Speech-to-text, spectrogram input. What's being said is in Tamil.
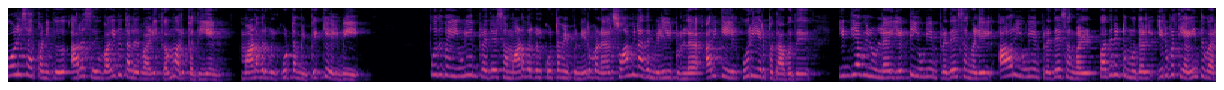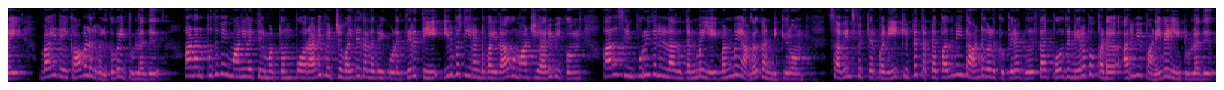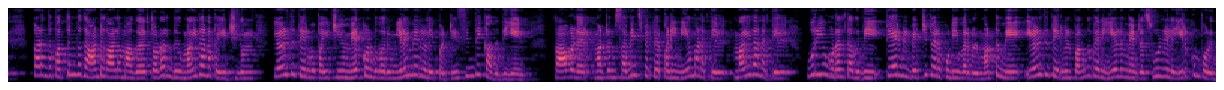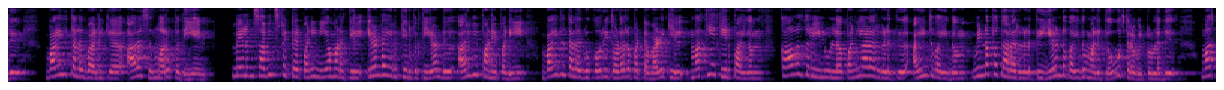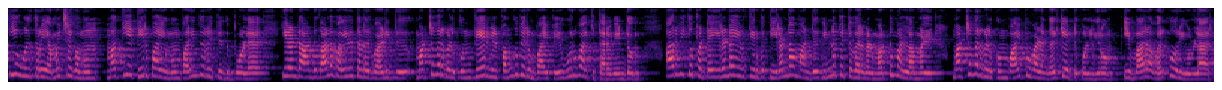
போலீசார் பணிக்கு அரசு வயது தளர்வு அளிக்க மறுப்பது ஏன் மாணவர்கள் கூட்டமைப்பு கேள்வி. புதுவை யூனியன் பிரதேச மாணவர்கள் கூட்டமைப்பு நிறுவனர் சுவாமிநாதன் வெளியிட்டுள்ள அறிக்கையில் கூறியிருப்பதாவது இந்தியாவில் உள்ள எட்டு யூனியன் பிரதேசங்களில் ஆறு யூனியன் பிரதேசங்கள் பதினெட்டு முதல் இருபத்தி ஐந்து வரை வயதை காவலர்களுக்கு வைத்துள்ளது. ஆனால் புதுவை மாநிலத்தில் மட்டும் போராடி பெற்ற வயது தளர்வை கூட திருத்தி இருபத்தி இரண்டு வயதாக மாற்றி அறிவிக்கும் அரசின் புரிதல் இல்லாத தன்மையை வன்மையாக கண்டிக்கிறோம். சப் இன்ஸ்பெக்டர் பணி கிட்டத்தட்ட பதினைந்து ஆண்டுகளுக்கு பிறகு தற்போது நிரப்பப்பட அறிவிப்பானை வெளியிட்டுள்ளது. கடந்த பத்தொன்பது ஆண்டு காலமாக தொடர்ந்து மைதான பயிற்சியும் எழுத்து தேர்வு பயிற்சியும் மேற்கொண்டு வரும் இளைஞர்களை பற்றி சிந்திக்காதது ஏன்? காவலர் மற்றும் சப் இன்ஸ்பெக்டர் பணி நியமனத்தில் மைதானத்தில் உரிய உடல் தகுதி தேர்வில் வெற்றி பெறக்கூடியவர்கள் மட்டுமே எழுத்து தேர்வில் பங்கு பெற இயலும் என்ற சூழ்நிலை இருக்கும் பொழுது வயது தளர்வு அளிக்க அரசு மறுப்பது ஏன்? மேலும் சப் இன்ஸ்பெக்டர் பணி நியமனத்தில் இரண்டாயிரத்தி இருபத்தி இரண்டு அறிவிப்பானைப்படி வயது தளர்வு கோரி தொடரப்பட்ட வழக்கில் மத்திய தீர்ப்பாயம் காவல்துறையில் உள்ள பணியாளர்களுக்கு ஐந்து வயதும் விண்ணப்பதாரர்களுக்கு இரண்டு வயதும் அளிக்க உத்தரவிட்டுள்ளது. மத்திய உள்துறை அமைச்சகமும் மத்திய தீர்ப்பாயமும் பரிந்துரைத்தது போல இரண்டு ஆண்டு கால வயது தளர்வு அளித்து மற்றவர்களுக்கும் தேர்வில் பங்கு பெறும் வாய்ப்பை உருவாக்கி தர வேண்டும். அறிவிக்கப்பட்ட இரண்டாயிரத்தி இருபத்தி இரண்டாம் ஆண்டு விண்ணப்பித்தவர்கள் மட்டுமல்லாமல் மற்றவர்களுக்கும் வாய்ப்பு வழங்க கேட்டுக்கொள்கிறோம். இவ்வாறு அவர் கூறியுள்ளார்.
